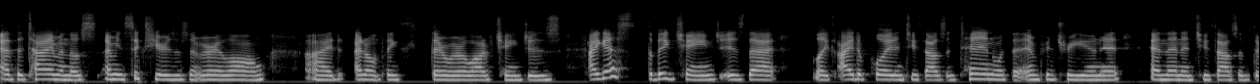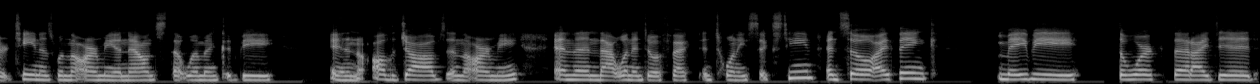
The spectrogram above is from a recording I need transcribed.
at the time in those i mean six years isn't very long. I i don't think there were a lot of changes. I guess the big change is that like i deployed in 2010 with the infantry unit and then in 2013 is when the army announced that women could be in all the jobs in the army. And then that went into effect in 2016. And so I think maybe the work that I did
